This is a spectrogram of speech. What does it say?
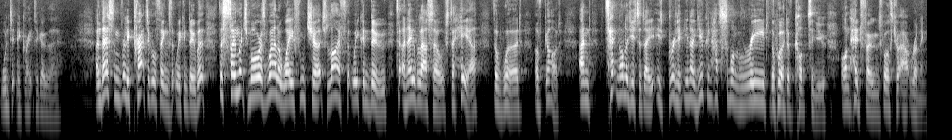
Wouldn't it be great to go there? And there's some really practical things that we can do, but there's so much more as well away from church life that we can do to enable ourselves to hear the word of God. And technology today is brilliant. You know, you can have someone read the word of God to you on headphones whilst you're out running.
